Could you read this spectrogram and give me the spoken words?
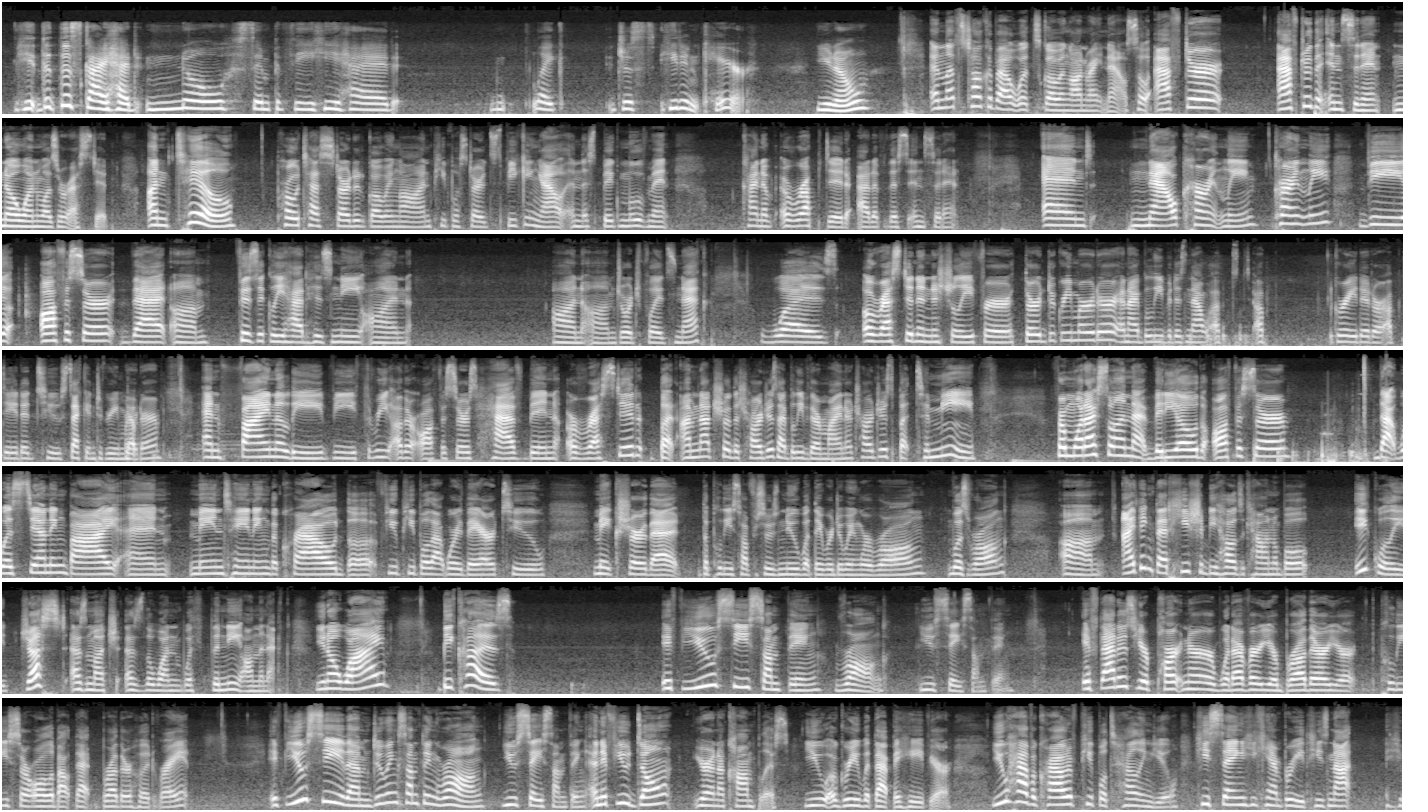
he th- this guy had no sympathy. He had like just he didn't care. You know? And let's talk about what's going on right now. So after after the incident, no one was arrested until protests started going on, people started speaking out and this big movement kind of erupted out of this incident. And now currently currently the officer that um, physically had his knee on on um, George Floyd's neck was arrested initially for third degree murder, and I believe it is now up, upgraded or updated to second degree murder. And finally, the three other officers have been arrested, but I'm not sure the charges. I believe they're minor charges. But to me, from what I saw in that video, the officer that was standing by and maintaining the crowd, the few people that were there to make sure that the police officers knew what they were doing were wrong was wrong. Um, I think that he should be held accountable equally, just as much as the one with the knee on the neck. You know why? Because if you see something wrong, you say something. If that is your partner or whatever, your brother, your police are all about that brotherhood, right? If you see them doing something wrong, you say something. And if you don't, you're an accomplice. You agree with that behavior. You have a crowd of people telling you he's saying he can't breathe. He's not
